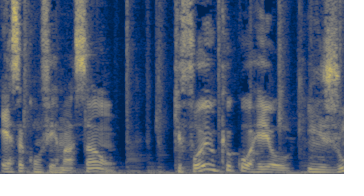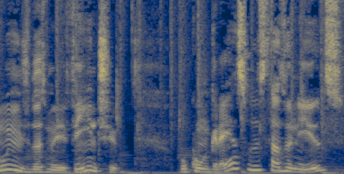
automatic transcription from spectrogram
essa confirmação, que foi o que ocorreu em junho de 2020, o Congresso dos Estados Unidos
